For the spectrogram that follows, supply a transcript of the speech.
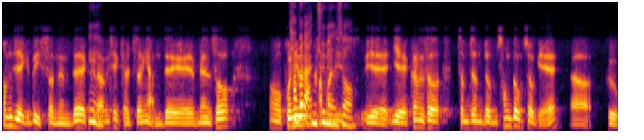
험지 얘기도 있었는데 그 예. 당시 결정이 안 되면서 어, 본인은 안 주면서 예, 예. 그러면서 점점 좀 성동 쪽에 어, 그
